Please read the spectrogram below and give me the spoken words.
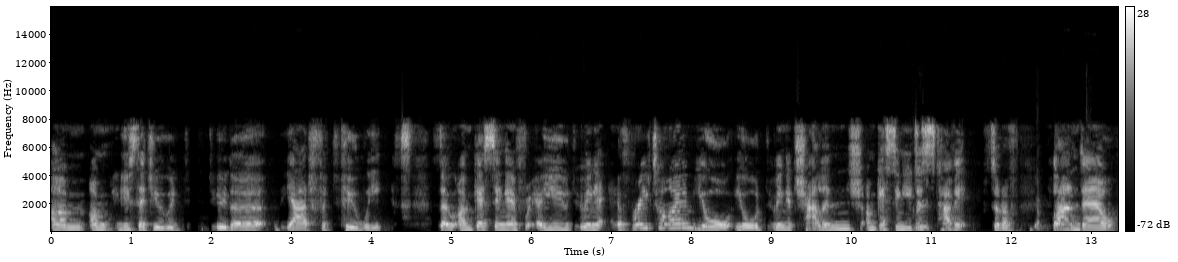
Um, um, you said you would do the the ad for two weeks. So I'm guessing every are you doing it every time you're you're doing a challenge? I'm guessing you just have it sort of Yep. planned out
